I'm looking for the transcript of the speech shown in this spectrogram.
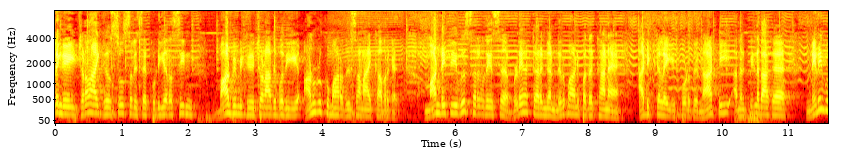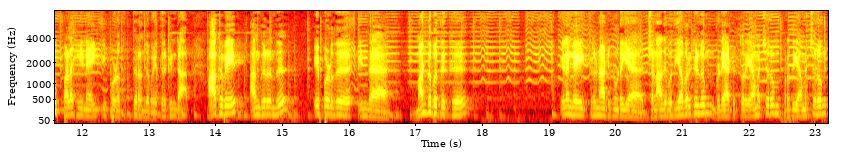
இலங்கை ஜனநாயக சோசலிச குடியரசின் மாண்புமிகு ஜனாதிபதி அனுருகுமார திசாநாயக் அவர்கள் மாண்டைத்தீவு சர்வதேச விளையாட்டு அரங்கம் நிர்மாணிப்பதற்கான அடிக்கலை இப்பொழுது நாட்டி அதன் பின்னதாக நினைவு பலகையினை இப்பொழுது திறந்து வைத்திருக்கின்றார். ஆகவே அங்கிருந்து இப்பொழுது இந்த மண்டபத்துக்கு இலங்கை திருநாட்டினுடைய ஜனாதிபதி அவர்களும் விளையாட்டுத்துறை அமைச்சரும் பிரதி அமைச்சரும்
